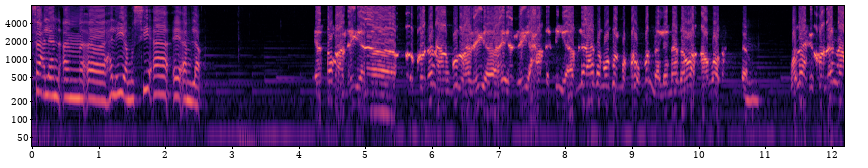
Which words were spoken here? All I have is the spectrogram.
فعلا أم آه، هل هي مسيئة إيه أم لا؟ يعني طبعا هي كوننا نقول هل هي هي هي حقيقية أم لا هذا موضوع مفروغ منه لأن هذا واقع واضح. ولكن كون أنها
